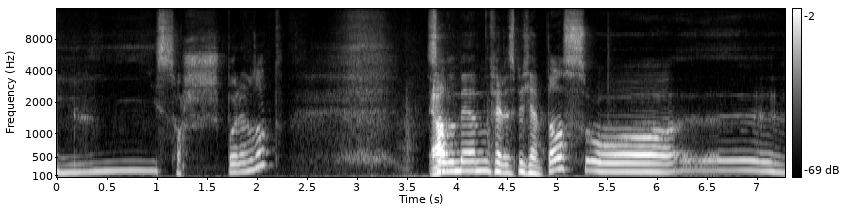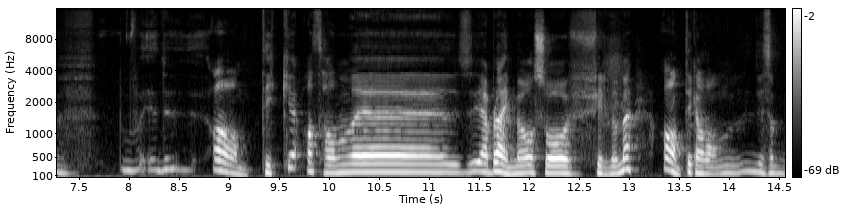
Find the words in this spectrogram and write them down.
i Sarpsborg eller noe sånt. Ja. Sammen med en felles bekjent av oss. Og øh, ante ikke at han øh, Jeg blei med og så filmen med. Ante ikke at han liksom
